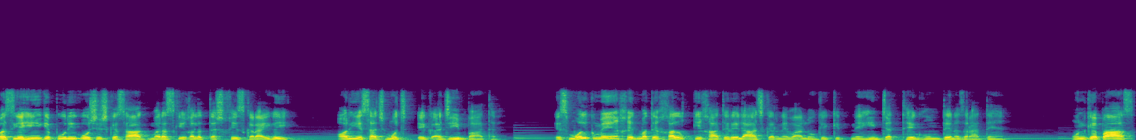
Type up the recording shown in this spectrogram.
بس یہی کہ پوری کوشش کے ساتھ مرض کی غلط تشخیص کرائی گئی۔ اور یہ سچ مچ ایک عجیب بات ہے۔ اس ملک میں خدمت خلق کی خاطر علاج کرنے والوں کے کتنے ہی جتھے گھومتے نظر آتے ہیں۔ ان کے پاس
